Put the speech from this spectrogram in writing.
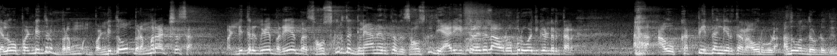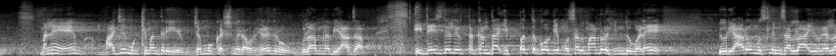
ಕೆಲವು ಪಂಡಿತರು ಬ್ರಹ್ಮ, ಪಂಡಿತೋ ಬ್ರಹ್ಮರಾಕ್ಷಸ. ಪಂಡಿತರಿಗೆ ಬರೇ ಸಂಸ್ಕೃತ ಜ್ಞಾನ ಇರ್ತದೆ. ಸಂಸ್ಕೃತಿ ಯಾರಿಗೆ ತಿಳಿಯೋದಿಲ್ಲ ಅವರೊಬ್ಬರು ಓದ್ಕೊಂಡಿರ್ತಾರೆ. ಅವು ಕಪ್ಪಿದ್ದಂಗೆ ಇರ್ತಾರೆ ಅವ್ರು ಕೂಡ. ಅದು ಒಂದು ದೊಡ್ಡದು ಇದು. ಮೊನ್ನೆ ಮಾಜಿ ಮುಖ್ಯಮಂತ್ರಿ ಜಮ್ಮು ಕಾಶ್ಮೀರ ಅವ್ರು ಹೇಳಿದರು, ಗುಲಾಂ ನಬಿ ಆಜಾದ್, ಈ ದೇಶದಲ್ಲಿ ಇರ್ತಕ್ಕಂಥ ಇಪ್ಪತ್ತು ಕೋಟಿ ಮುಸಲ್ಮಾನರು ಹಿಂದೂಗಳೇ. ಇವ್ರು ಯಾರೂ ಮುಸ್ಲಿಮ್ಸ್ ಅಲ್ಲ, ಇವರೆಲ್ಲ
